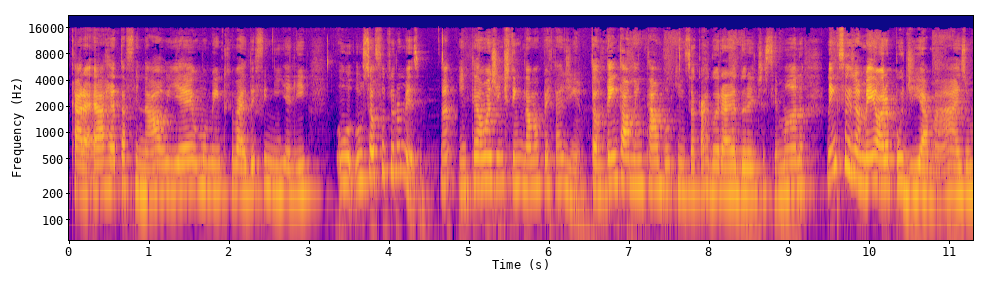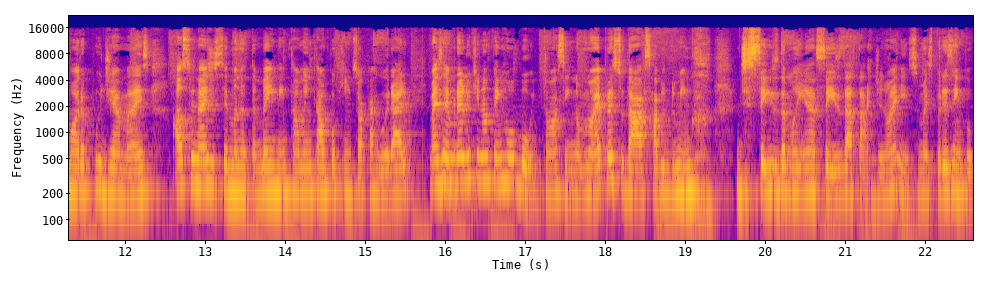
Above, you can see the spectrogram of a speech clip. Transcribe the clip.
cara, é a reta final e é o momento que vai definir ali o, o, seu futuro mesmo, né? Então a gente tem que dar uma apertadinha. Então tenta aumentar um pouquinho sua carga horária durante a semana, nem que seja meia hora por dia a mais, uma hora por dia a mais. Aos finais de semana também tenta aumentar um pouquinho sua carga horária, mas lembrando que não tem robô. Então assim, não, não é para estudar sábado e domingo de 6 da manhã às 6 da tarde, não é isso. Mas por exemplo,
